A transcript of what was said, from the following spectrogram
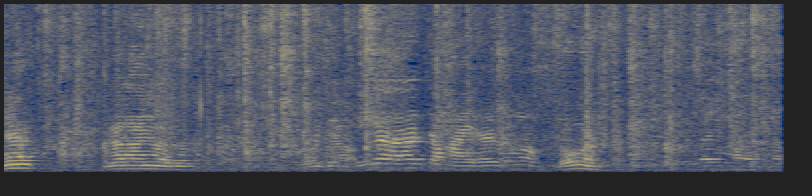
Nha. Ra đây rồi. chỉ có ở trong này thôi đúng không Đúng rồi. đây một nè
